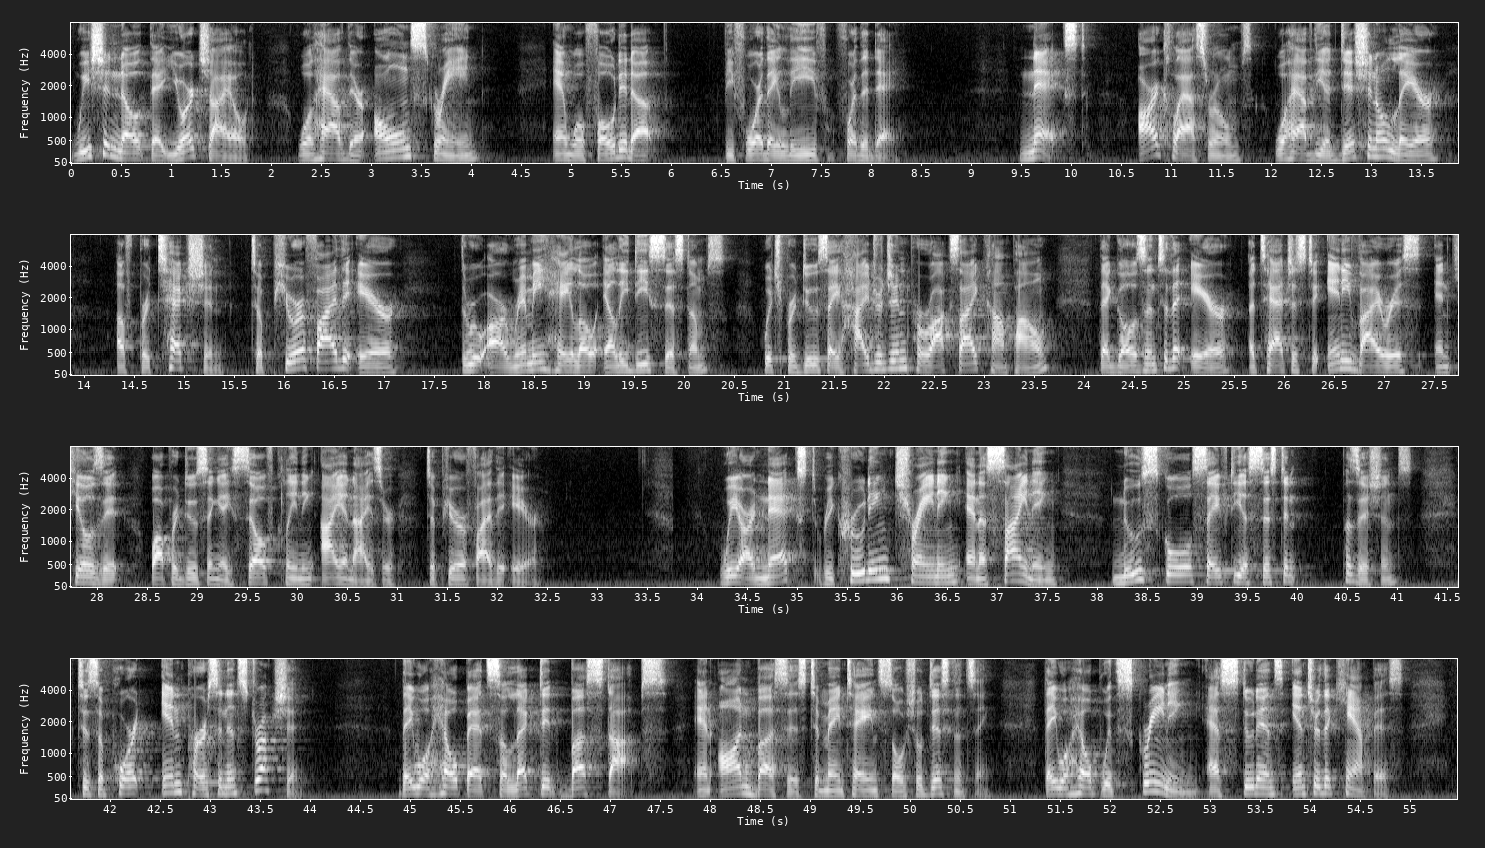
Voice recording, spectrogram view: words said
we should note that your child will have their own screen and will fold it up before they leave for the day. Next, our classrooms will have the additional layer of protection to purify the air through our REME Halo LED systems, which produce a hydrogen peroxide compound that goes into the air, attaches to any virus, and kills it while producing a self-cleaning ionizer to purify the air. We are next recruiting, training, and assigning new school safety assistant positions to support in-person instruction. They will help at selected bus stops and on buses to maintain social distancing. They will help with screening as students enter the campus,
